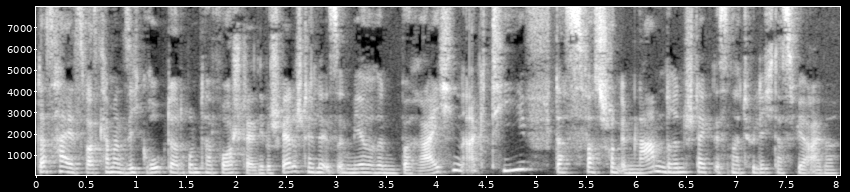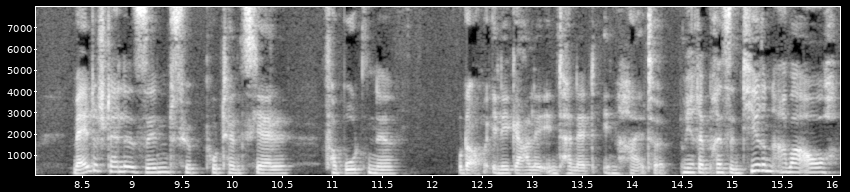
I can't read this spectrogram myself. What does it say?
Das heißt, was kann man sich grob darunter vorstellen? Die Beschwerdestelle ist in mehreren Bereichen aktiv. Das, was schon im Namen drin steckt, ist natürlich, dass wir eine Meldestelle sind für potenziell verbotene oder auch illegale Internetinhalte. Wir repräsentieren aber auch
